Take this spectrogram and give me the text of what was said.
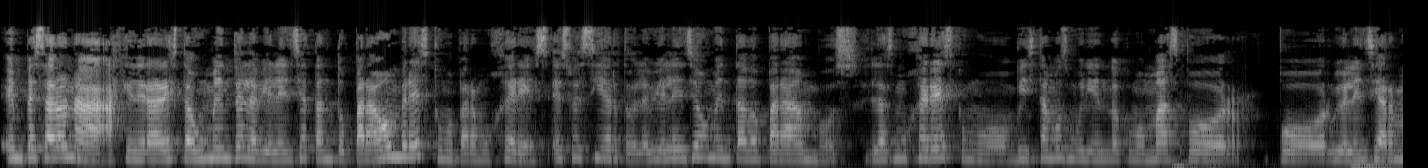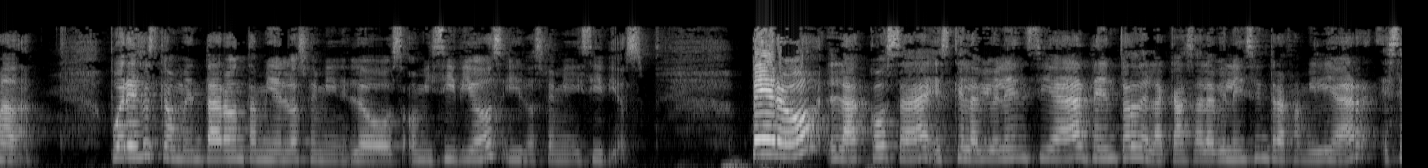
empezaron a, generar este aumento en la violencia tanto para hombres como para mujeres. Eso es cierto, la violencia ha aumentado para ambos. Las mujeres como estamos muriendo como más por, por violencia armada. Por eso es que aumentaron también los, homicidios y los feminicidios. Pero la cosa es que la violencia dentro de la casa, la violencia intrafamiliar, se,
